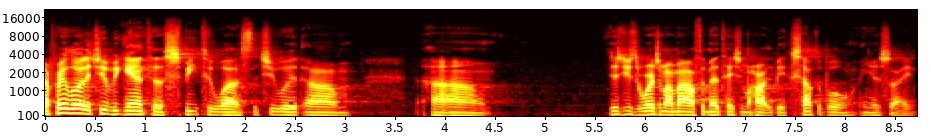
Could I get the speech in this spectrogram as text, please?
I pray, Lord, that you begin to speak to us, that you would um, um, just use the words of my mouth, the meditation of my heart to be acceptable in your sight.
